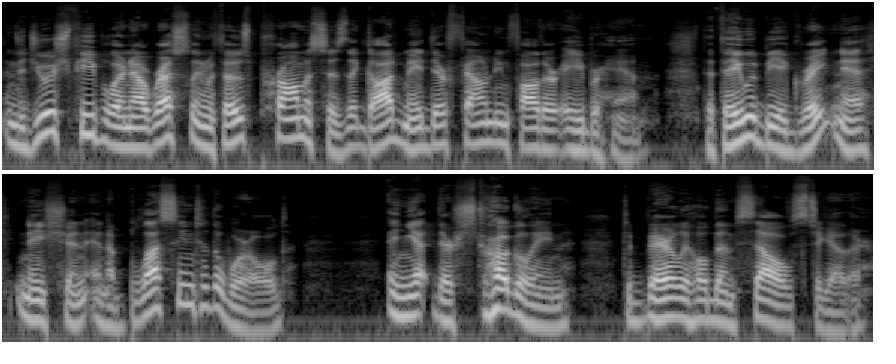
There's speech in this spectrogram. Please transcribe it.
And the Jewish people are now wrestling with those promises that God made their founding father Abraham, that they would be a great na- nation and a blessing to the world, and yet they're struggling to barely hold themselves together.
